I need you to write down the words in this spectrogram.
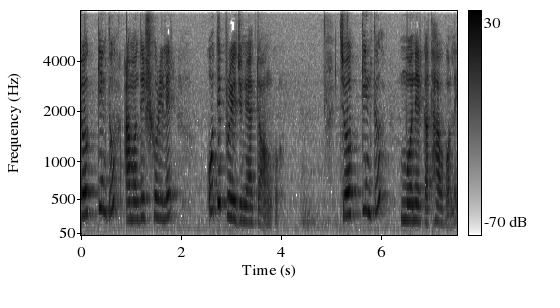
চোখ কিন্তু আমাদের শরীরের অতি প্রয়োজনীয় একটা অঙ্গ। চোখ কিন্তু মনের কথাও বলে।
